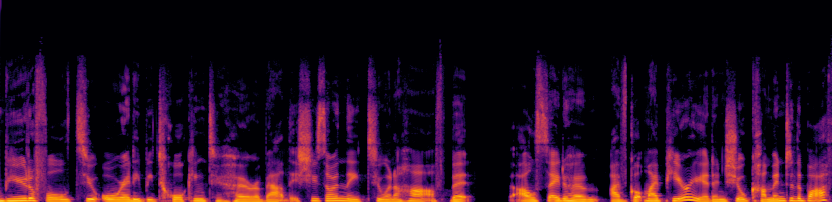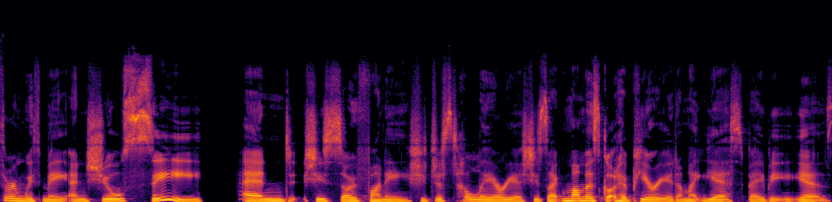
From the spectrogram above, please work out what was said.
beautiful to already be talking to her about this. She's only two and a half, but I'll say to her, I've got my period, and she'll come into the bathroom with me and she'll see and she's so funny. She's just hilarious. She's like, Mama's got her period. I'm like, Yes, baby, yes.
